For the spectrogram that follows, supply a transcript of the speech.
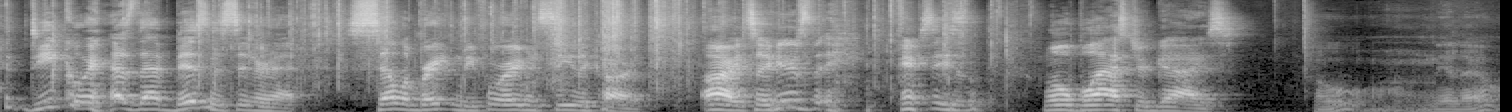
Decoy has that business internet. celebrating before I even see the card. All right, so here's the here's these little blaster guys. Oh, hello.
